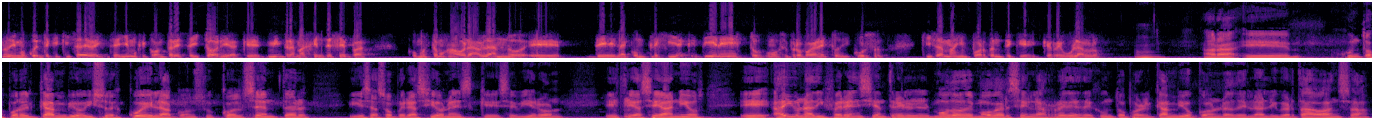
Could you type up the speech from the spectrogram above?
nos dimos cuenta que quizá teníamos que contar esta historia, que mientras más gente sepa como estamos ahora hablando, eh, de la complejidad que tiene esto, cómo se propagan estos discursos, quizás más importante que, regularlo. Mm. Ahora, eh, Juntos por el Cambio hizo escuela con sus call centers y esas operaciones que se vieron este, hace años. Eh, ¿Hay una diferencia entre el modo de moverse en las redes de Juntos por el Cambio con la de la Libertad Avanza?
